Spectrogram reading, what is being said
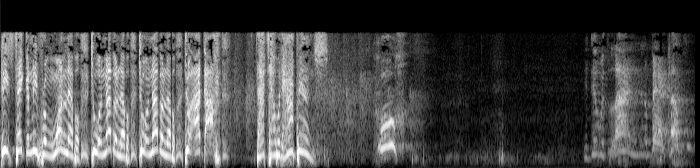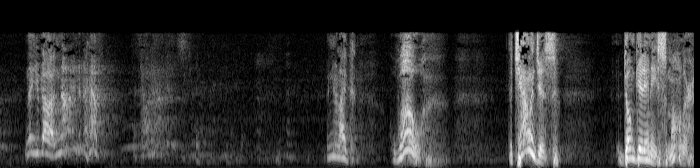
He's taken me from one level to another level to another level to, uh, that's how it happens. Oh. You deal with the lion and bear comes. And then you got a nine and a half. That's how it happens. And you're like, whoa. The challenges don't get any smaller.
